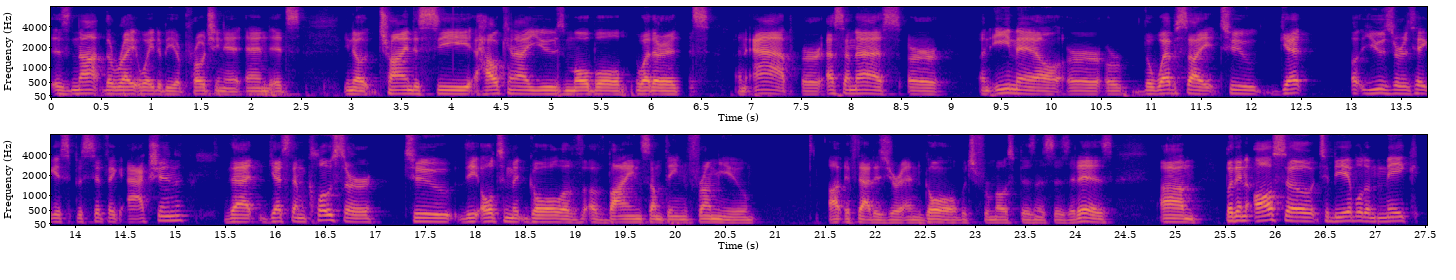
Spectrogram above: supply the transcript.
is not the right way to be approaching it. And it's, you know, trying to see how can I use mobile, whether it's an app or SMS or an email or, or the website to get a user to take a specific action that gets them closer to the ultimate goal of, of buying something from you, uh, if that is your end goal, which for most businesses it is. Um, but then also to be able to make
